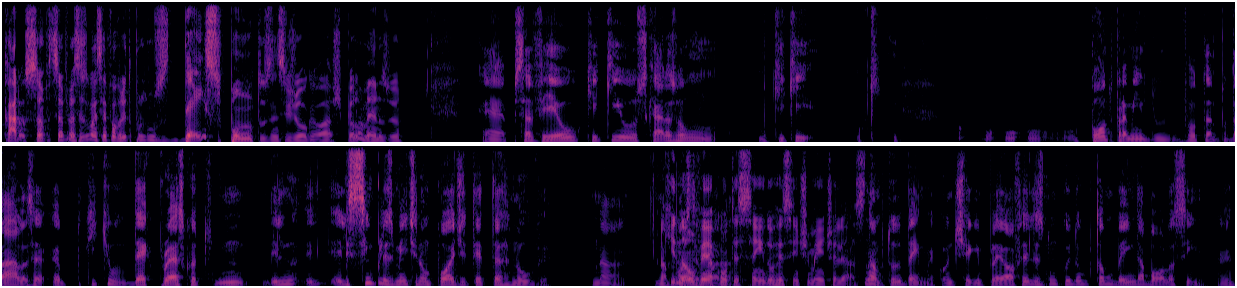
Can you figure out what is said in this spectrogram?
Cara, o San San Francisco vai ser favorito por uns 10 pontos nesse jogo, eu acho. Pelo menos, viu? É, precisa ver o que, que os caras vão. O que que. O, que, o, o- o- ponto para mim, do- voltando pro Dallas, é, é por que, que o Dak Prescott. Ele, ele, ele simplesmente não pode ter turnover na, na que não vem acontecendo recentemente, aliás. né? Não, tudo bem, mas quando chega em playoff, eles não cuidam tão bem da bola assim, né?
